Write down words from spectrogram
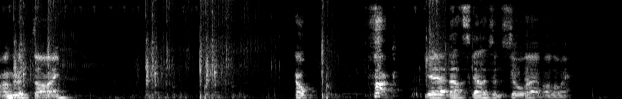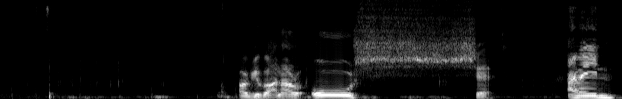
I'm gonna die. Help! Fuck! Yeah, that skeleton's still there, by the way. Oh, have you got an arrow? Oh, shit. I mean,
